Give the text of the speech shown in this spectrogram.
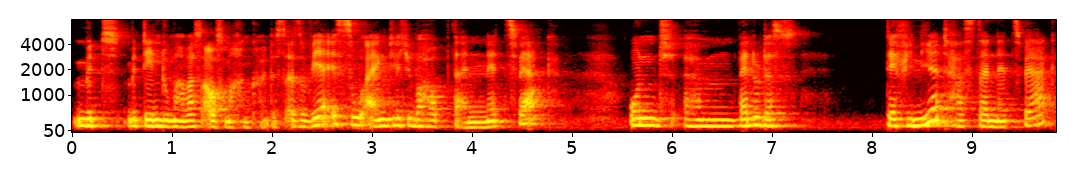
mit, mit denen du mal was ausmachen könntest. Also wer ist so eigentlich überhaupt dein Netzwerk? Und ähm, wenn du das definiert hast, dein Netzwerk,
